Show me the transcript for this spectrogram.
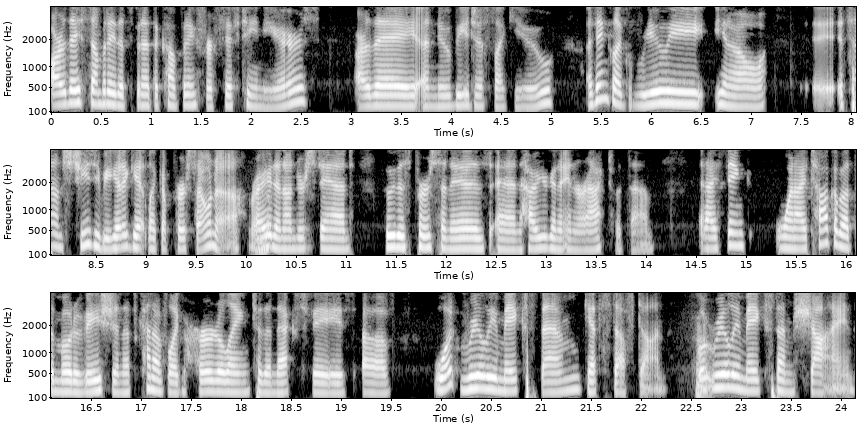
Are they somebody that's been at the company for 15 years? Are they a newbie just like you? I think, like, really, you know, it sounds cheesy, but you got to get like a persona, right? Mm-hmm. And understand who this person is and how you're going to interact with them. And I think when I talk about the motivation, that's kind of like hurdling to the next phase of what really makes them get stuff done, hmm. what really makes them shine.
